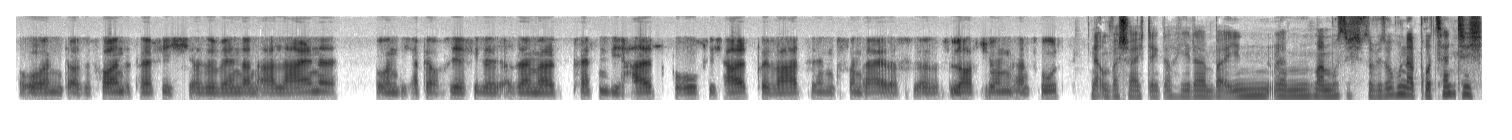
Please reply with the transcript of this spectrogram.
Und also Freunde treffe ich, also wenn dann alleine. Und ich habe ja auch sehr viele, also einmal Treffen, die halb beruflich, halb privat sind. Von daher, das äh, läuft schon ganz gut. Ja, und wahrscheinlich denkt auch jeder bei Ihnen, ähm, man muss sich sowieso hundertprozentig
